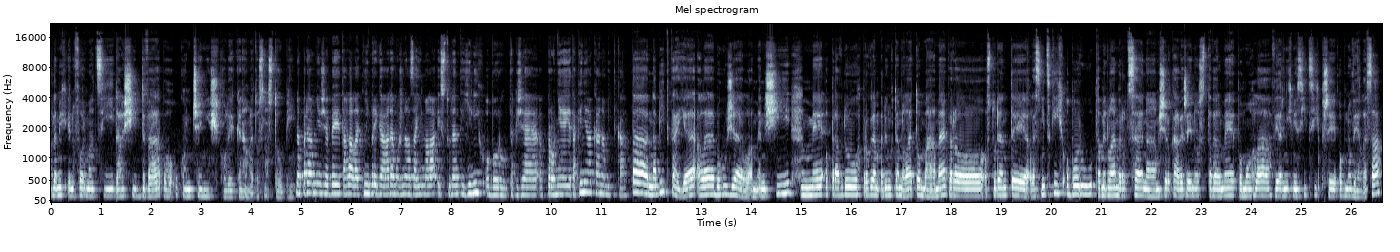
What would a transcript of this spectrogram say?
dle mých informací další dva po ukončení školy k nám letos nastoupí. Napadá mě, že by tahle letní brigáda možná zajímala i studenty jiných oborů, takže pro ně je taky nějaká nabídka? Ta nabídka je, ale bohužel menší. My opravdu program adjunktem na léto máme pro studenty lesnických oborů. V minulém roce nám široká veřejnost velmi pomohla v jarních měsících při obnově lesa.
